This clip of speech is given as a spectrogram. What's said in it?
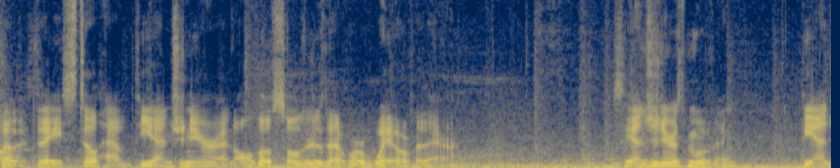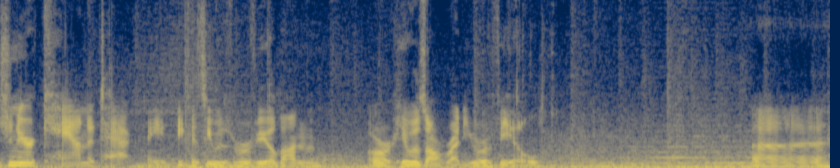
But they still have the engineer and all those soldiers that were way over there. So the engineer is moving. The engineer can attack me because he was revealed on, or he was already revealed. Uh,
